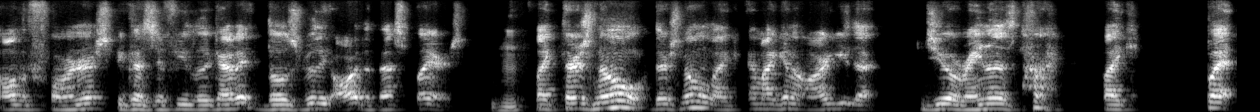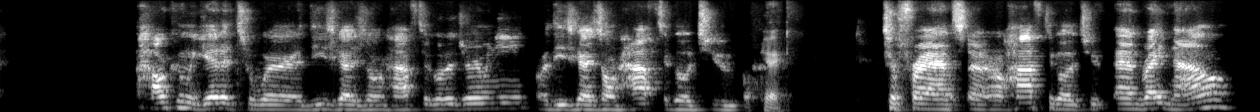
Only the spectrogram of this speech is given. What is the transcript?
all the foreigners because if you look at it, those really are the best players. Mm-hmm. Like there's no, there's no like, am I gonna argue that Gio Reyna is not like, but how can we get it to where these guys don't have to go to Germany or these guys don't have to go to okay to France or have to go to and right now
